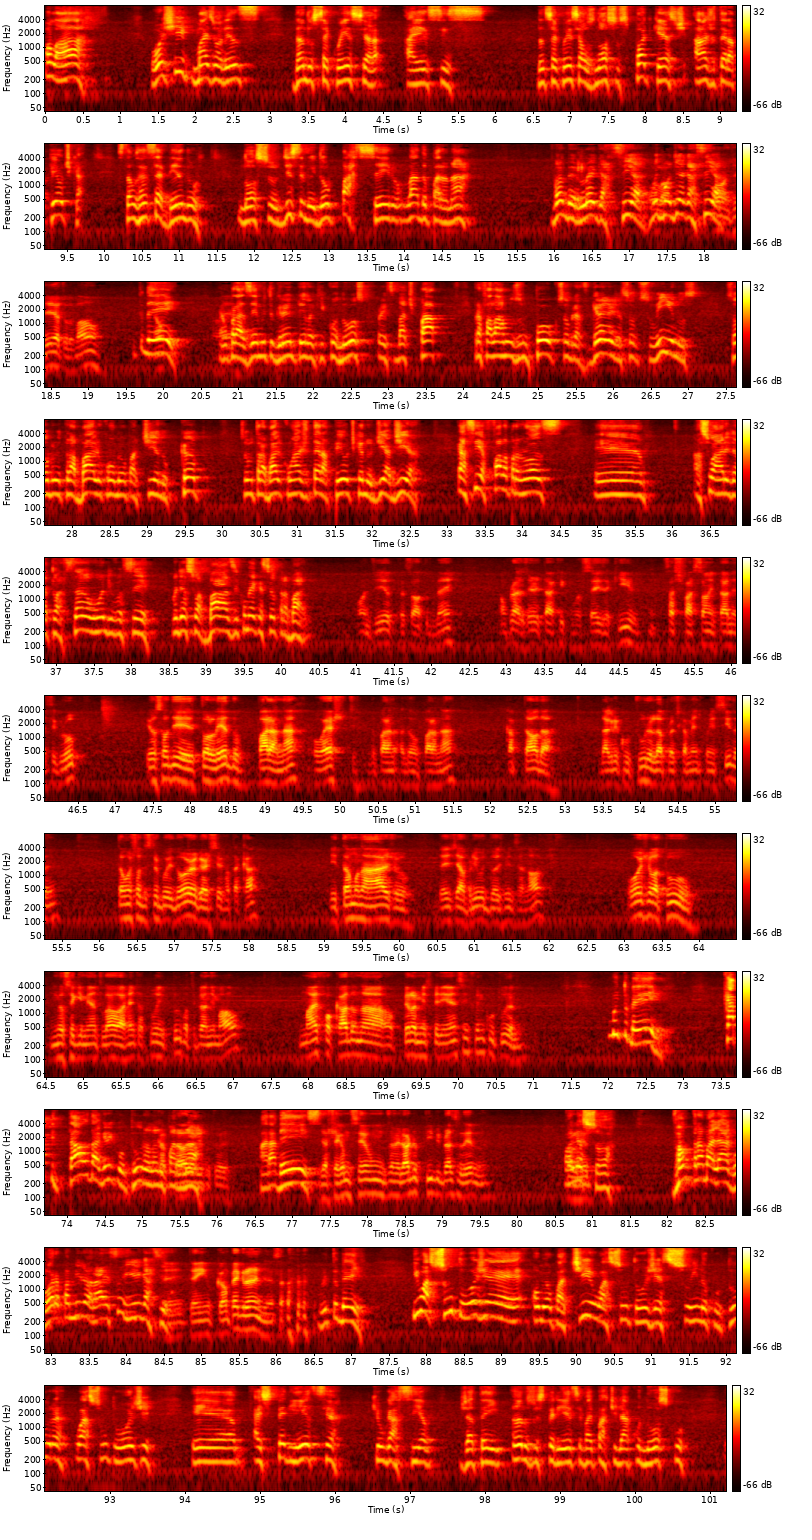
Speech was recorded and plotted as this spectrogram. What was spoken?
Olá! Hoje, mais uma vez, dando sequência a esses. dando sequência aos nossos podcasts Ágil Terapêutica, estamos recebendo nosso distribuidor parceiro lá do Paraná, Vanderlei Garcia. Muito Olá. bom dia, Garcia. Bom dia, tudo bom? Muito bem. Então, É um prazer muito grande tê-lo aqui conosco para esse bate-papo, para falarmos um pouco sobre as granjas, sobre suínos, sobre o trabalho com homeopatia no campo, sobre o trabalho com agiterapêutica no dia a dia. Garcia, fala para nós é, a sua área de atuação, onde você, onde é a sua base, como é que é seu trabalho. Bom dia, pessoal, tudo bem? É um prazer estar aqui com vocês aqui, satisfação em estar nesse grupo. Eu sou de Toledo, Paraná, oeste do Paraná, do Paraná capital da, da agricultura lá praticamente conhecida, né? Então eu sou distribuidor Garcia JK e estamos na Ágil desde abril de 2019. Hoje eu atuo no meu segmento lá, a gente atua em tudo quanto é animal, mais focado na, pela minha experiência em suinicultura. Né? Muito bem. Capital da agricultura lá no Capital da Paraná. agricultura. Parabéns. Já chegamos a ser um dos melhores do PIB brasileiro, né? Olha só. Vamos trabalhar agora para melhorar isso aí, hein, Garcia? Tem, tem- o campo é grande, né? Muito bem. E o assunto hoje é homeopatia, o assunto hoje é suinocultura, o assunto hoje é a experiência que o Garcia já tem anos de experiência e vai partilhar conosco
